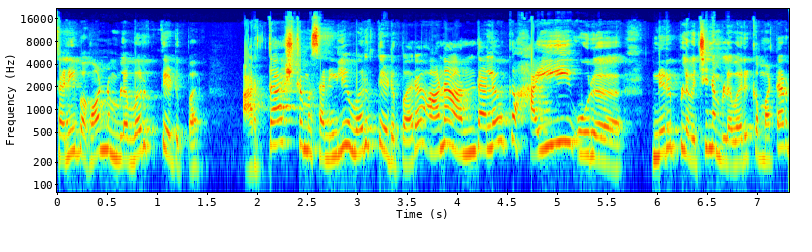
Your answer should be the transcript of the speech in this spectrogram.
சனி பகவான் நம்மளை வறுத்து எடுப்பார். அர்த்தாஷ்டம சனிலையும் வறுத்து எடுப்பார். ஆனால் அந்த அளவுக்கு ஹை ஒரு நெருப்பில் வச்சு நம்மளை வறுக்க மாட்டார்.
